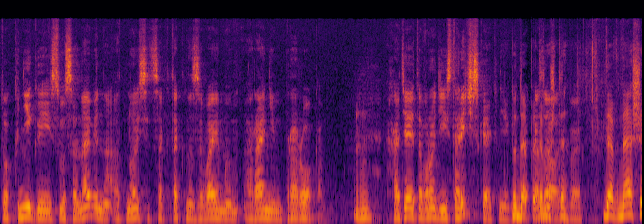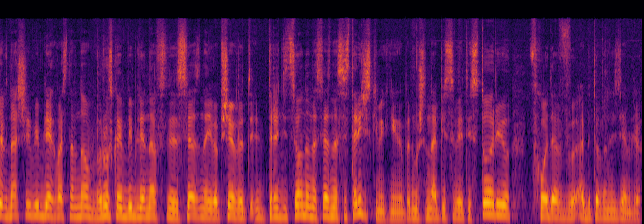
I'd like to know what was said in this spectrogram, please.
то книга Иисуса Навина относится к так называемым ранним пророкам – Угу. Хотя это вроде историческая книга. Ну да, да потому что бы. да, в, нашей, в наших библиях в основном, в русской библии она связана и вообще вот, традиционно она связана с историческими книгами, потому что она описывает историю входа в обетованную землю.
